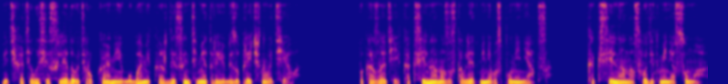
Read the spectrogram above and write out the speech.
Ведь хотелось исследовать руками и губами каждый сантиметр ее безупречного тела. Показать ей, как сильно она заставляет меня воспламеняться, как сильно она сводит меня с ума.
